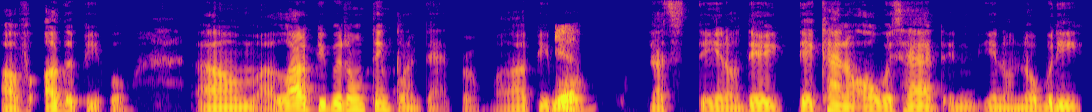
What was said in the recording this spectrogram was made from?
of other people. Um, a lot of people don't think like that, bro. A lot of people, yeah. that's you know, they they kind of always had, and you know, nobody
